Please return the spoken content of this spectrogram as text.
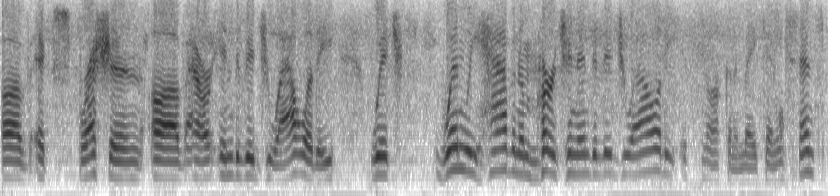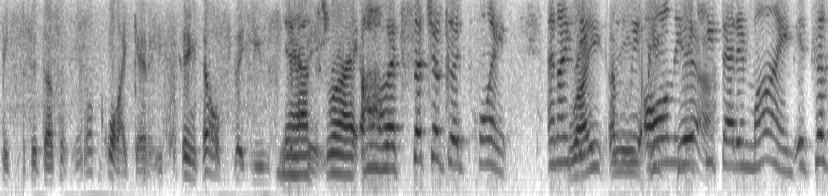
of expression of our individuality which when we have an emergent individuality, it's not going to make any sense because it doesn't look like anything else that used to That's be. right. Oh, that's such a good point. And I Right? think I mean, we all need yeah. to keep that in mind. It does.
